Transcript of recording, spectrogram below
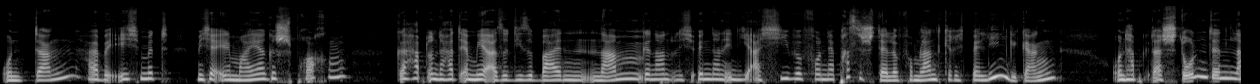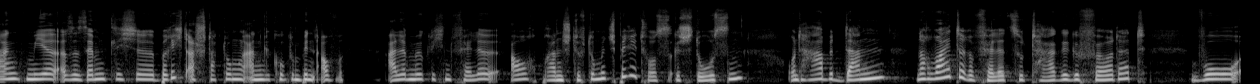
Und dann habe ich mit Michael Mayer gesprochen gehabt und da hat er mir also diese beiden Namen genannt und ich bin dann in die Archive von der Pressestelle vom Landgericht Berlin gegangen und habe da stundenlang mir also sämtliche Berichterstattungen angeguckt und bin auf alle möglichen Fälle, auch Brandstiftung mit Spiritus gestoßen und habe dann noch weitere Fälle zutage gefördert, wo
